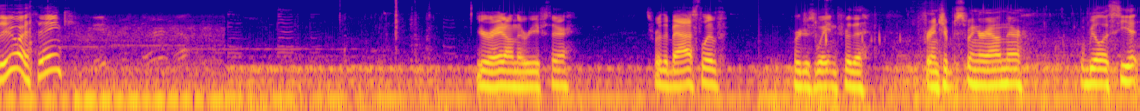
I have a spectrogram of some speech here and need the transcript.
Do, I think. You're right on the reef there. It's where the bass live. We're just waiting for the friendship to swing around there. We'll be able to see it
